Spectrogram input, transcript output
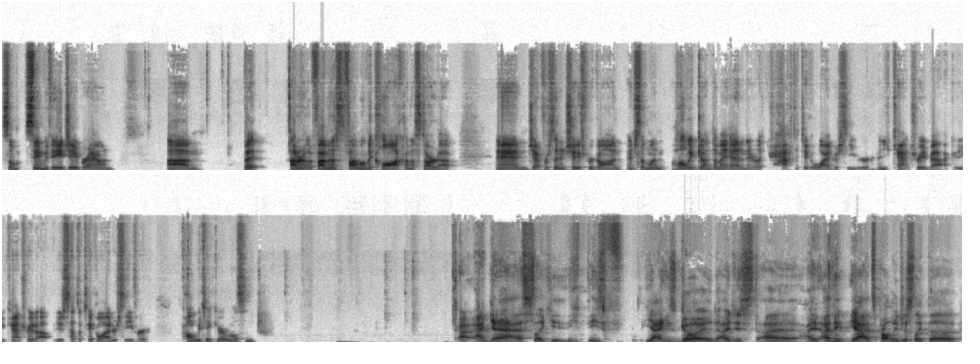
So same with AJ Brown. Um, but I don't know if I'm a, if I'm on the clock on a startup and Jefferson and Chase were gone, and someone hauled a gun to my head and they're like, you have to take a wide receiver and you can't trade back and you can't trade up. You just have to take a wide receiver. Probably take Garrett Wilson. I, I guess like he, he's yeah he's good. I just I, I I think yeah it's probably just like the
